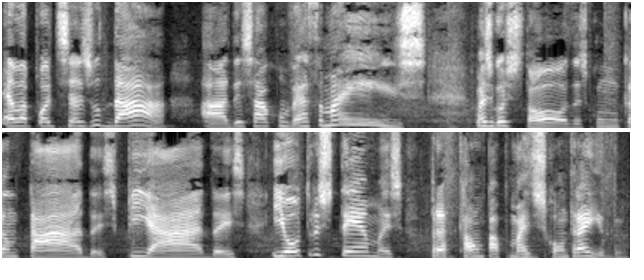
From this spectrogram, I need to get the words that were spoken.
ela pode te ajudar a deixar a conversa mais, mais gostosas, com cantadas, piadas e outros temas para ficar um papo mais descontraído.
